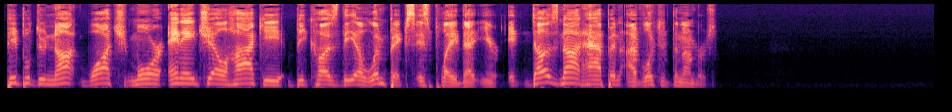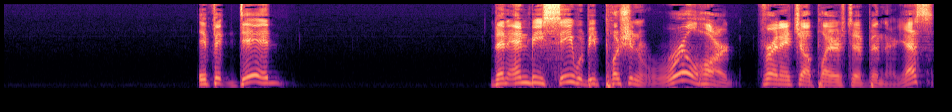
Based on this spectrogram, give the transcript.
People do not watch more NHL hockey because the Olympics is played that year. It does not happen. I've looked at the numbers. If it did, then NBC would be pushing real hard for NHL players to have been there. Yes?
